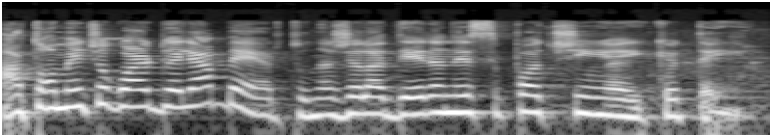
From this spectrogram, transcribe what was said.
Atualmente eu guardo ele aberto na geladeira, nesse potinho aí que eu tenho.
